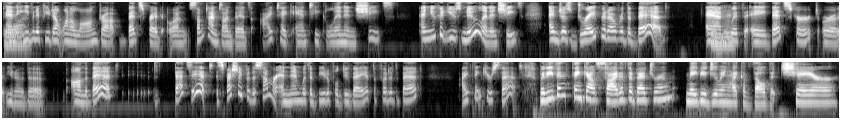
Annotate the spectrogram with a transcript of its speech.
they and are. even if you don't want a long drop bedspread on sometimes on beds, I take antique linen sheets and you could use new linen sheets and just drape it over the bed. And Mhm. with a bed skirt or a, you know the on the bed, that's it, especially for the summer. And then with a beautiful duvet at the foot of the bed, I think you're set. But even think outside of the bedroom, maybe doing like a velvet chair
